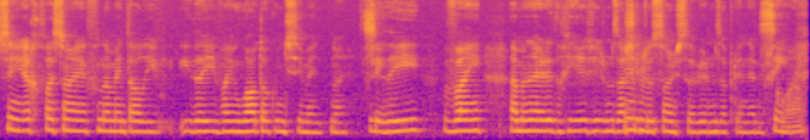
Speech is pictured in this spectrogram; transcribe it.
Sim, a reflexão é fundamental e, e daí vem o autoconhecimento, não é? Sim. E daí vem a maneira de reagirmos às uhum. situações, sabermos aprendermos Sim. com elas.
